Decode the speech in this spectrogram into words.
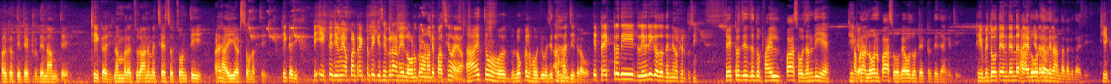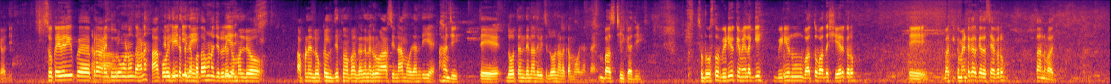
ਪ੍ਰਗਤੀ ਟਰੈਕਟਰ ਦੇ ਨਾਮ ਤੇ। ਠੀਕ ਹੈ ਜੀ। ਨੰਬਰ ਹੈ 94634 28829 ਠੀਕ ਹੈ ਜੀ। ਤੇ ਇੱਕ ਜਿਵੇਂ ਆਪਾਂ ਟਰੈਕਟਰ ਤੇ ਕਿਸੇ ਭਰਾ ਨੇ ਲੋਨ ਕਰਾਉਣਾ ਤੇ ਪਾਸਿਓਂ ਆਇਆ? ਹਾਂ ਇਤੋਂ ਲੋਕਲ ਹੋ ਜਾਊਗਾ ਜਿੱਥੋਂ ਮਰਜ਼ੀ ਕਰਾਓ। ਤੇ ਟਰੈਕਟਰ ਦੀ ਡਿਲੀਵਰੀ ਕਦੋਂ ਦਿੰਦੇ ਹੋ ਫਿਰ ਤੁਸੀਂ? ਟਰੈਕਟਰ ਜੀ ਜਦੋਂ ਫਾਈਲ ਪਾਸ ਹੋ ਜਾਂਦੀ ਹੈ ਆਪਣਾ ਲੋਨ ਪਾਸ ਹੋ ਗਿਆ ਉਦੋਂ ਟਰੈਕਟਰ ਦੇ ਦਿਆਂਗੇ ਜੀ। ਠੀਕ ਵੀ ਦੋ ਤਿੰਨ ਦਿਨ ਦਾ ਟਾਈਮ ਦੋ ਤਿੰਨ ਦਿਨਾਂ ਦਾ ਲੱਗਦਾ ਜੀ। ਠੀਕ ਆ ਜੀ। ਸੋ ਕਈ ਵਾਰੀ ਭਰਾ ਨੇ ਦੂਰੋਂ ਆਉਣਾ ਹੁੰਦਾ ਹਨਾ? ਹਾਂ ਕੋਈ ਇਹ ਦਿੱਕਤ ਨਹੀਂ। ਪਤਾ ਹੋਣਾ ਜ਼ਰੂਰੀ ਹੈ ਜਦੋਂ। ਮੰਨ ਲਿਓ ਆਪਣੇ ਲੋਕਲ ਜਿੱਥੋਂ ਆਪਾਂ ਗੰਗਨਗਰੋਂ ਆਰਸੀ ਨਾਮ ਹੋ ਜਾਂਦੀ ਹੈ। ਹਾਂਜੀ। ਤੇ ਦੋ ਤਿੰਨ ਦਿਨਾਂ ਦੇ ਵਿੱਚ ਲੋਨ ਵਾਲਾ ਕੰਮ ਹੋ ਜਾਂਦਾ ਹੈ। ਬਸ ਠੀਕ ਆ ਜੀ। ਸੋ ਦੋਸਤੋ ਵੀਡੀਓ ਕਿਵੇਂ ਲੱਗੀ? ਵੀਡੀਓ ਨੂੰ ਵੱਧ ਤੋਂ ਵੱਧ ਸ਼ੇਅਰ ਕਰੋ ਤੇ ਬਾਕੀ ਕਮੈਂਟ ਕਰਕੇ ਦੱਸਿਆ ਕਰੋ। ਧੰਨਵਾਦ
